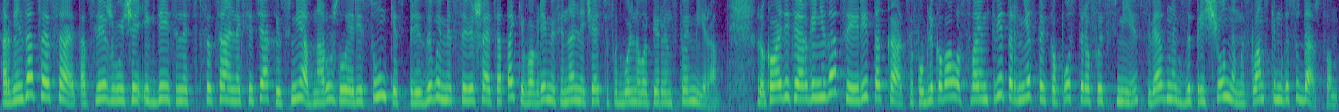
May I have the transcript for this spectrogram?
Организация «Сайт», отслеживающая их деятельность в социальных сетях и СМИ, обнаружила рисунки с призывами совершать атаки во время финальной части футбольного первенства мира. Руководитель организации Рита Кац опубликовала в своем твиттер несколько постеров из СМИ, связанных с запрещенным исламским государством,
